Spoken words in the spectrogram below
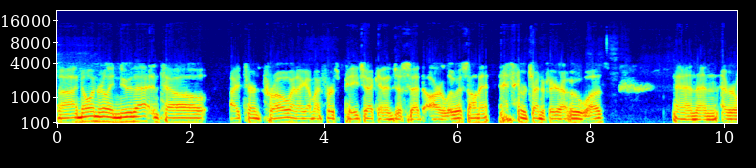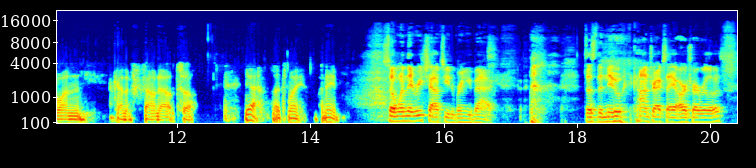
uh, no one really knew that until I turned pro and I got my first paycheck and it just said R. Lewis on it. And they were trying to figure out who it was and then everyone kind of found out. So, yeah, that's my, my name. So when they reached out to you to bring you back, does the new contract say R. Trevor Lewis?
